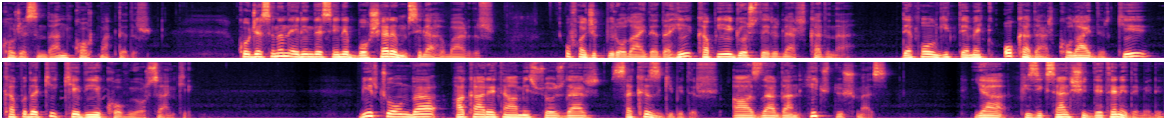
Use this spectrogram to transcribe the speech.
kocasından korkmaktadır. Kocasının elinde seni boşarım silahı vardır. Ufacık bir olayda dahi kapıyı gösterirler kadına. Defol git demek o kadar kolaydır ki kapıdaki kediyi kovuyor sanki. Birçoğunda hakaretamiz sözler sakız gibidir. Ağızlardan hiç düşmez. Ya fiziksel şiddete ne demeli?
